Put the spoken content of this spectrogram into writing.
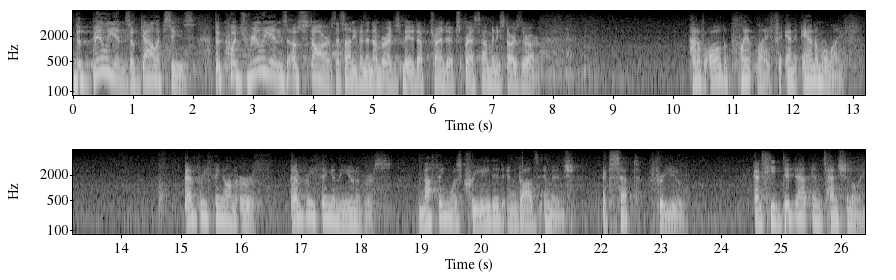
the billions of galaxies, the quadrillions of stars. That's not even a number, I just made it up trying to express how many stars there are. Out of all the plant life and animal life, everything on earth everything in the universe, nothing was created in God's image except for you. And He did that intentionally.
